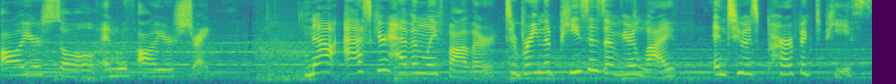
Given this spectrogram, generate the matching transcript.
all your soul and with all your strength. Now ask your Heavenly Father to bring the pieces of your life into His perfect peace.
